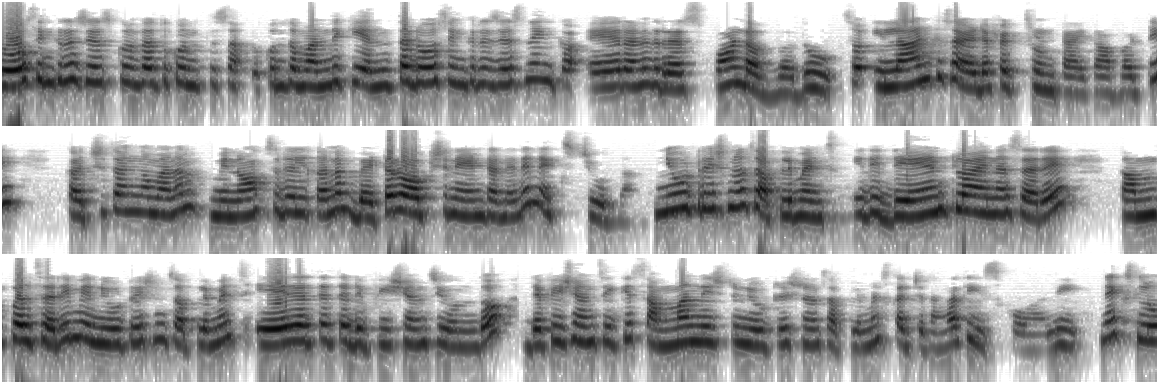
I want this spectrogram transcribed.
డోస్ ఇంక్రీజ్ చేసుకున్న తర్వాత కొంత కొంతమందికి ఎంత డోస్ ఇంక్రీజ్ చేసినా ఇంకా ఎయిర్ అనేది రెస్పాండ్ అవ్వదు. సో ఇలాంటి సైడ్ ఎఫెక్ట్స్ ఉంటాయి కాబట్టి ఖచ్చితంగా మనం మినాక్సిడిల్ కన్నా బెటర్ ఆప్షన్ ఏంటనేది నెక్స్ట్ చూద్దాం. Nutritional supplements. ఇది దేంట్లో అయినా సరే కంపల్సరీ మీ న్యూట్రిషన్ సప్లిమెంట్స్ ఏదైతే డెఫిషియన్సీ ఉందో డెఫిషియన్సీకి సంబంధించిన న్యూట్రిషనల్ సప్లిమెంట్స్ ఖచ్చితంగా తీసుకోవాలి. నెక్స్ట్లో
